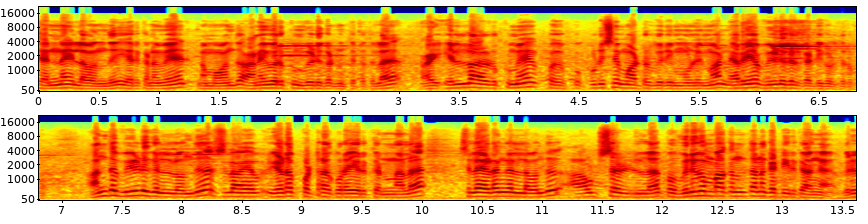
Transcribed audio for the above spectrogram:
சென்னையில் வந்து ஏற்கனவே நம்ம வந்து அனைவருக்கும் வீடு கட்டும் திட்டத்தில் எல்லாருக்குமே இப்போ குடிசை மாற்று விதி மூலிமா நிறைய வீடுகள் கட்டி கொடுத்துருக்கோம். அந்த வீடுகள் வந்து சில இடப்பற்றாக்குறை இருக்கிறதுனால சில இடங்களில் வந்து அவுட் சைடில் இப்போ விருகம்பாக்கம் தானே கட்டியிருக்காங்க. விரு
